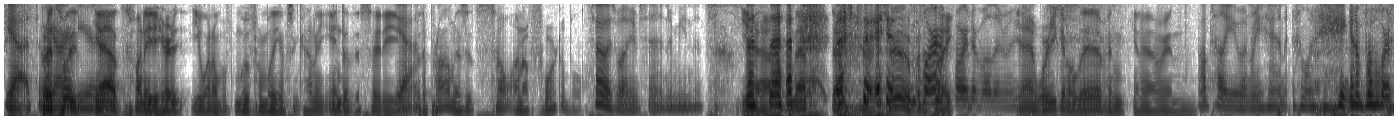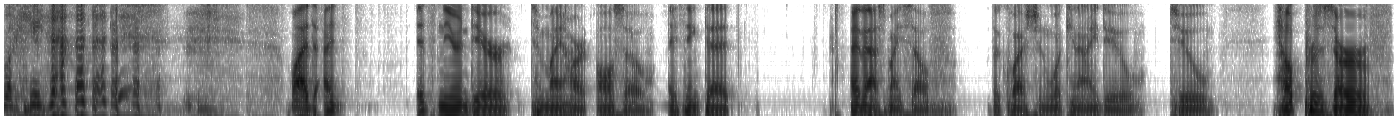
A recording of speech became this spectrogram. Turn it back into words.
yeah, so but we it's are really, here. yeah, it's funny to hear you want to move from Williamson County into the city. Yeah. But the problem is it's so unaffordable. So is Williamson. I mean, it's Yeah, that's, that's, true it's too. more But it's like, affordable than Williamson. yeah, where are you going to live? And, you know, and I'll tell you when we hang, when we hang up what we're looking at. Well, I, I, it's near and dear to my heart. Also, I think that I've asked myself the question: What can I do to help preserve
